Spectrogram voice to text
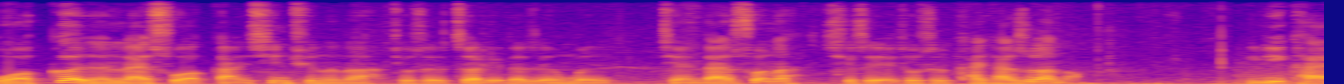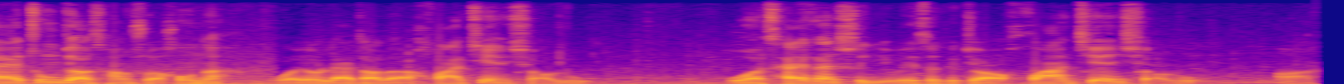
我个人来说，感兴趣的呢，就是这里的人文。简单说呢，其实也就是看一下热闹。离开宗教场所后呢，我又来到了花见小路。我才开始以为这个叫花间小路啊，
